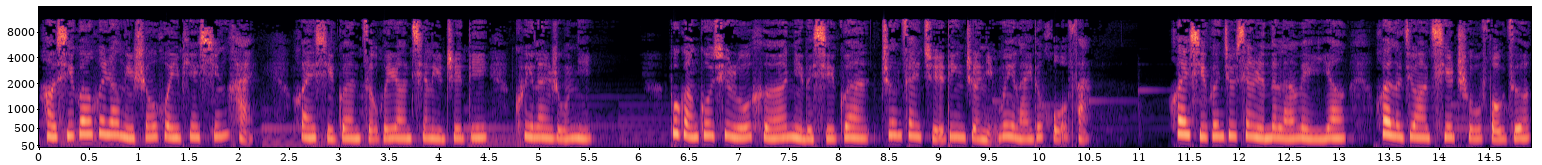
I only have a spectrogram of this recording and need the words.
好习惯会让你收获一片星海，坏习惯则会让千里之堤溃烂如泥。不管过去如何，你的习惯正在决定着你未来的活法。坏习惯就像人的阑尾一样，坏了就要切除，否则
